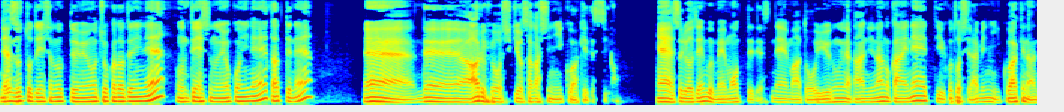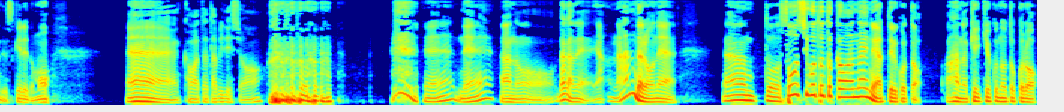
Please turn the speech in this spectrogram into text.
で、ずっと電車乗ってメモ帳片手にね、運転手の横にね、立ってね、ええで、ある標識を探しに行くわけですよ。えーそれを全部メモってですね、まあどういう風な感じなのかいねっていうことを調べに行くわけなんですけれども、えー変わった旅でしょ？えーねあのだからね、や、なんだろうね、なんと、そう仕事と変わんないのやってること。あの、結局のところ、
